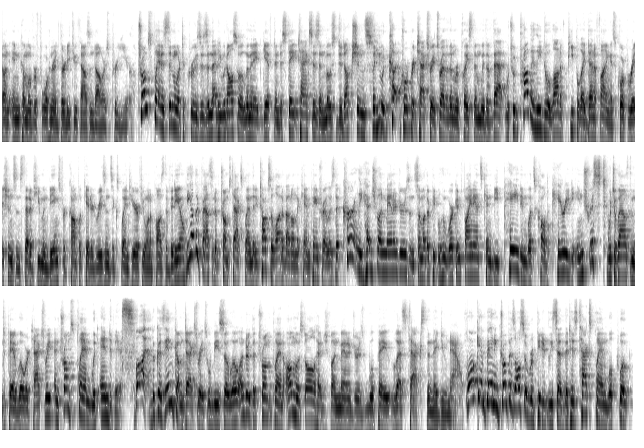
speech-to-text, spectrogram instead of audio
on income over $432,000 per year. Trump's plan is similar to Cruz's in that he would also eliminate gift and estate taxes and most deductions, but he would cut corporate tax rates rather than replace them with a VAT, which would probably lead to a lot of people identifying as corporations instead of human beings for complicated reasons explained here if you want to pause the video. The other facet of Trump's tax plan that he talks a lot about on the campaign trail is that currently hedge fund managers and some other people who work in finance can be paid in what's called carried interest, which allows them to pay a lower tax rate, and Trump's plan would end this. But because income tax rates will be so low, under the Trump plan, almost all hedge fund managers will pay less tax than they do now. While campaigning, Trump has also repeatedly said that his tax plan will, quote,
